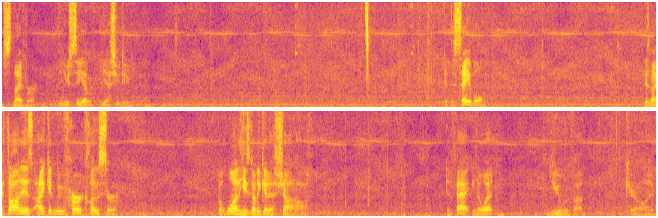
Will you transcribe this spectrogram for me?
Sniper. Do you see him? Yes, you do. Could disable. Because my thought is I could move her closer. But one, he's going to get a shot off. In fact, you know what? You move up, Caroline.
